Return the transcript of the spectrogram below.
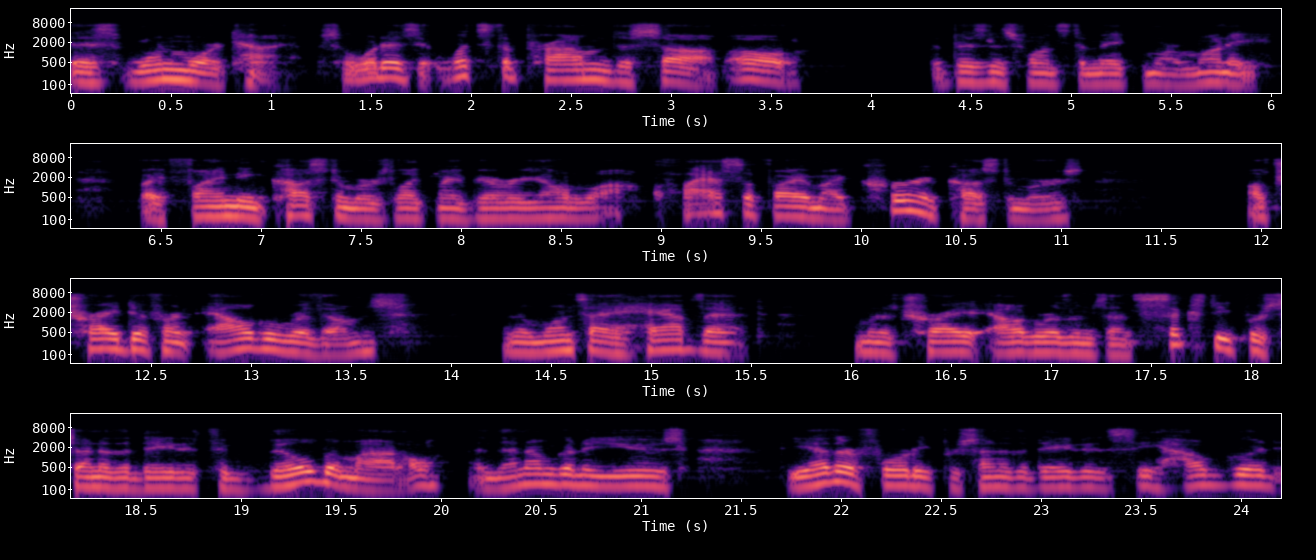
this one more time. So what is it? What's the problem to solve? Oh, the business wants to make more money by finding customers like my very own. Well, I'll classify my current customers. I'll try different algorithms. And then once I have that I'm going to try algorithms on 60% of the data to build a model, and then I'm going to use the other 40% of the data to see how good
